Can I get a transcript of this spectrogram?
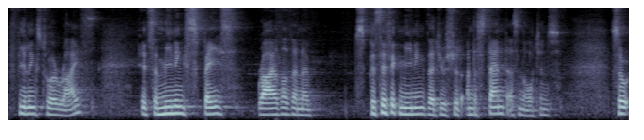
feelings to arise. It's a meaning space rather than a specific meaning that you should understand as an audience. So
